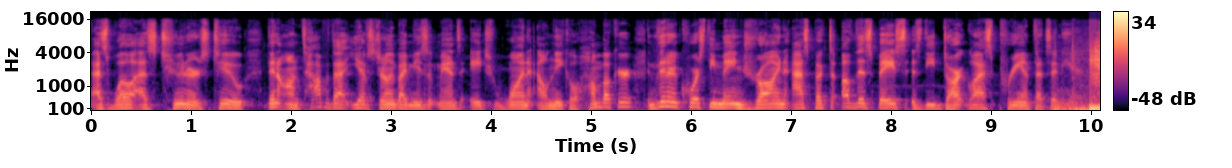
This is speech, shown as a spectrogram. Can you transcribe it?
as well as tuners too. Then on top of that, you have Sterling by Music Man's H1 Alnico humbucker. And then of course, the main drawing aspect of this bass is the Darkglass preamp that's in here.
